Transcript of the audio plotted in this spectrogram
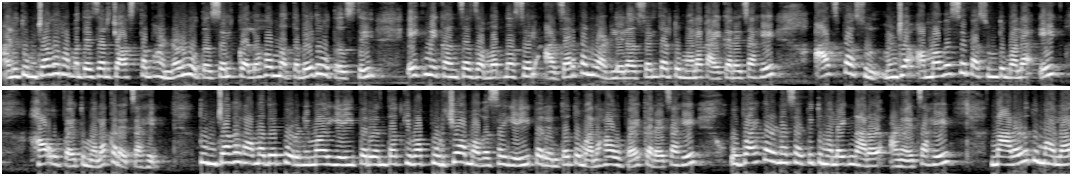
आणि तुमच्या घरामध्ये जर जास्त भांडण होत असेल कलह मतभेद होत असतील एकमेकांचं जमत नसेल आजारपण वाढलेलं असेल तर तुम्हाला काय करायचं आहे? आजपासून म्हणजे अमावस्येपासून तुम्हाला एक हा उपाय तुम्हाला करायचा आहे. तुमच्या घरामध्ये पौर्णिमा येईपर्यंत किंवा पुढची अमावस्या येईपर्यंत तुम्हाला हा उपाय करायचा आहे. उपाय करण्यासाठी तुम्हाला एक नारळ आणायचा आहे. नारळ तुम्हाला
